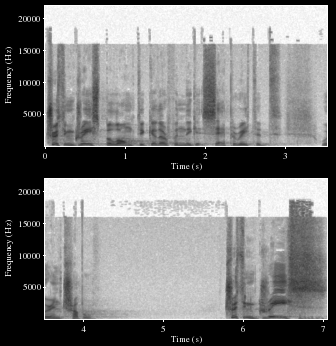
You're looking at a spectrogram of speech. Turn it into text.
Truth and grace belong together. When they get separated, we're in trouble. Truth and grace,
